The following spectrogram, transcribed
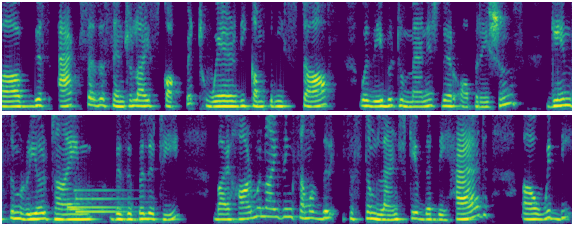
Uh, this acts as a centralized cockpit where the company staff was able to manage their operations, gain some real time visibility, by harmonizing some of the system landscape that they had uh, with the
